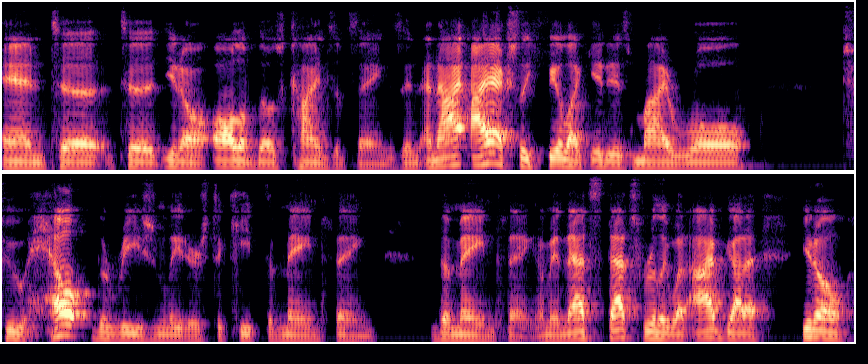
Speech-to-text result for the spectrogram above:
and to to you know all of those kinds of things. And and I, I actually feel like it is my role to help the region leaders to keep the main thing the main thing. I mean that's that's really what i've got to you know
